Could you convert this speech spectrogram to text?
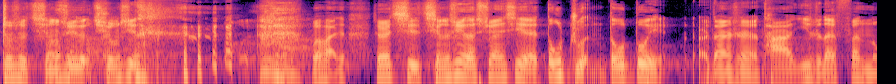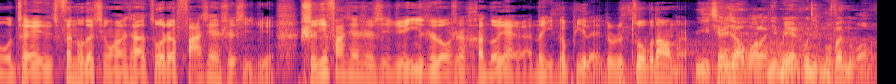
就是情绪的情绪，我发现就是情情绪的宣泄都准都对。但是他一直在愤怒，在愤怒的情况下做着发现式喜剧。实际发现式喜剧一直都是很多演员的一个壁垒，就是做不到那儿。你签效果了，你没演出，你不愤怒？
